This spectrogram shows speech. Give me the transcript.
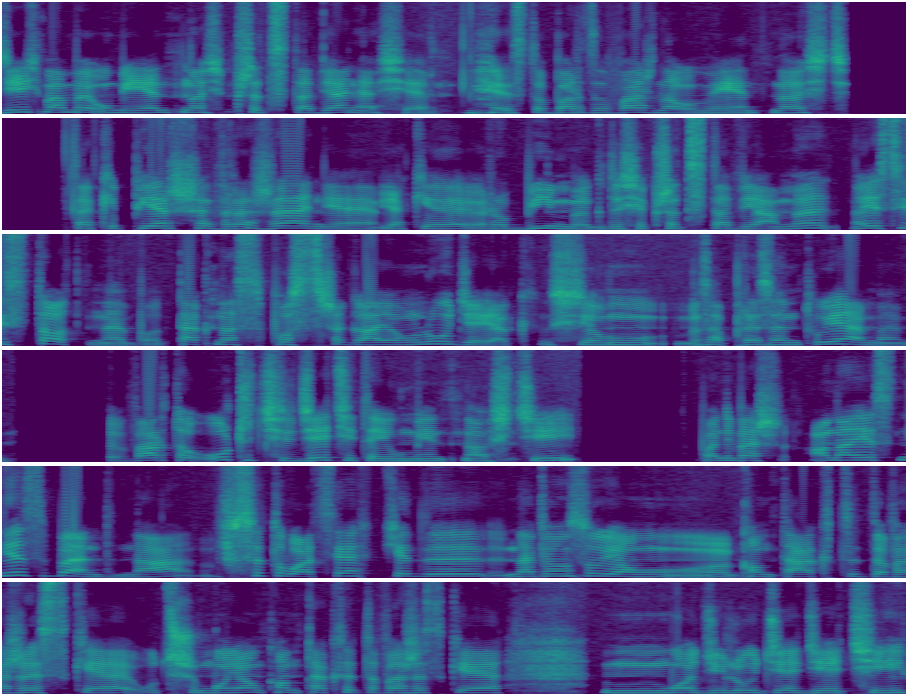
Dziś mamy umiejętność przedstawiania się. Jest to bardzo ważna umiejętność. Takie pierwsze wrażenie, jakie robimy, gdy się przedstawiamy, no jest istotne, bo tak nas postrzegają ludzie, jak się zaprezentujemy. Warto uczyć dzieci tej umiejętności, ponieważ ona jest niezbędna w sytuacjach, kiedy nawiązują kontakty towarzyskie, utrzymują kontakty towarzyskie m, młodzi ludzie, dzieci.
